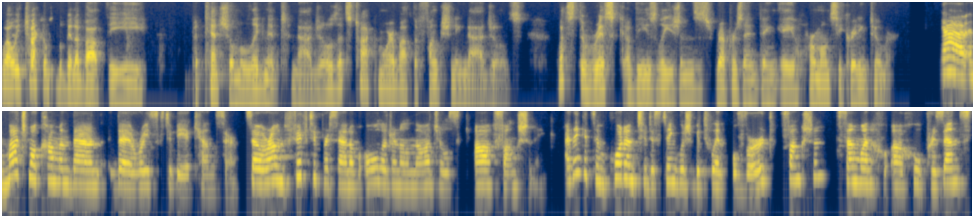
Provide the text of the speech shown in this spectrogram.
well we talked a little bit about the potential malignant nodules, let's talk more about the functioning nodules. What's the risk of these lesions representing a hormone secreting tumor? Yeah, and much more common than the risk to be a cancer. So, around 50% of all adrenal nodules are functioning. I think it's important to distinguish between overt function, someone who, uh, who presents,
